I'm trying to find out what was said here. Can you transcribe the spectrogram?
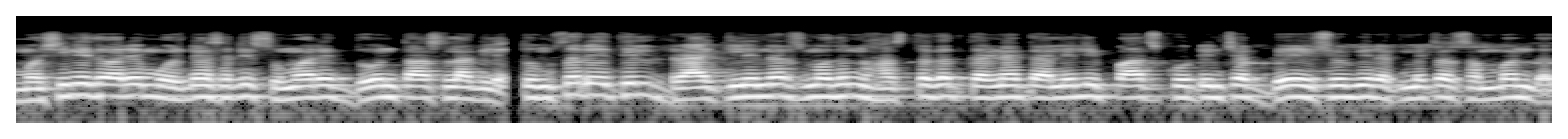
मशिनीद्वारे मोजण्यासाठी सुमारे दोन तास लागले. तुमसर येथील ड्राय क्लिनर्स मधून हस्तगत करण्यात आलेली पाच कोटींच्या बेहिशोबी रकमेचा संबंध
